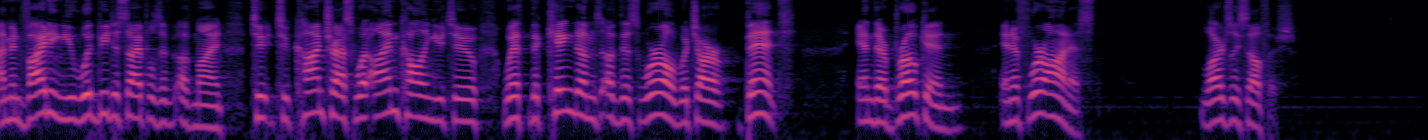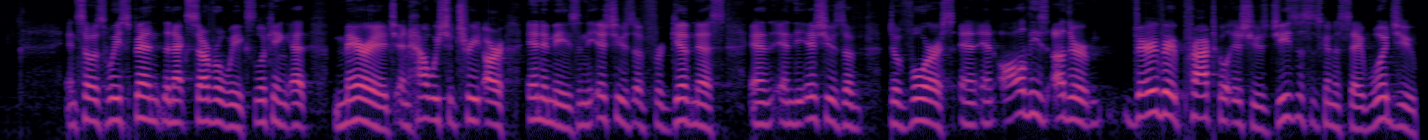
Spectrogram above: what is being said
I'm inviting you, would be disciples of, of mine, to, to contrast what I'm calling you to with the kingdoms of this world, which are bent and they're broken and if we're honest, largely selfish. And so, as we spend the next several weeks looking at marriage and how we should treat our enemies and the issues of forgiveness and, and the issues of divorce and, and all these other very, very practical issues, Jesus is going to say, Would you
